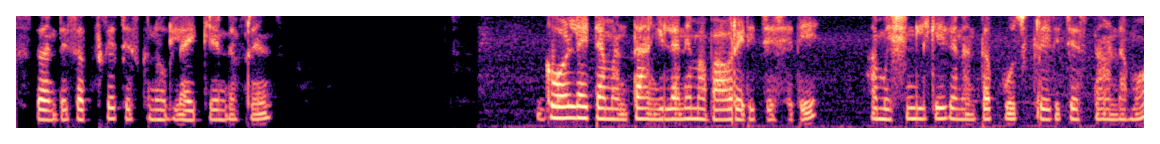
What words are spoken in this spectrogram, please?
చూస్తా అంటే సబ్స్క్రైబ్ చేసుకుని ఒక లైక్ చేయండి ఫ్రెండ్స్ గోల్డ్ ఐటమ్ అంతా అంగిల్లోనే మా బావ రెడీ చేసేది. ఆ మిషన్లకి కానీ అంతా పూజకి రెడీ చేస్తూ ఉండము.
